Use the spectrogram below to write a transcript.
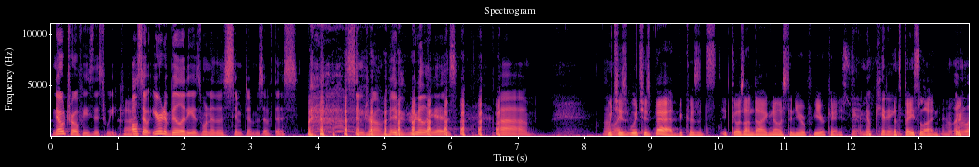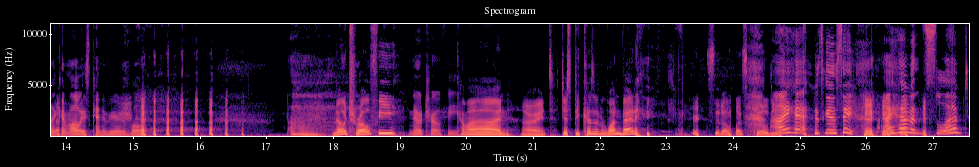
No trophies this week. Nice. Also, irritability is one of those symptoms of this syndrome. It really is. Um, I'm which like, is which is bad because it's it goes undiagnosed in your your case. yeah, no kidding. That's baseline. I'm, like I'm always kind of irritable. No trophy? no trophy. Come on. All right. Just because of one bad experience that almost killed you. I ha- was gonna say I haven't slept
